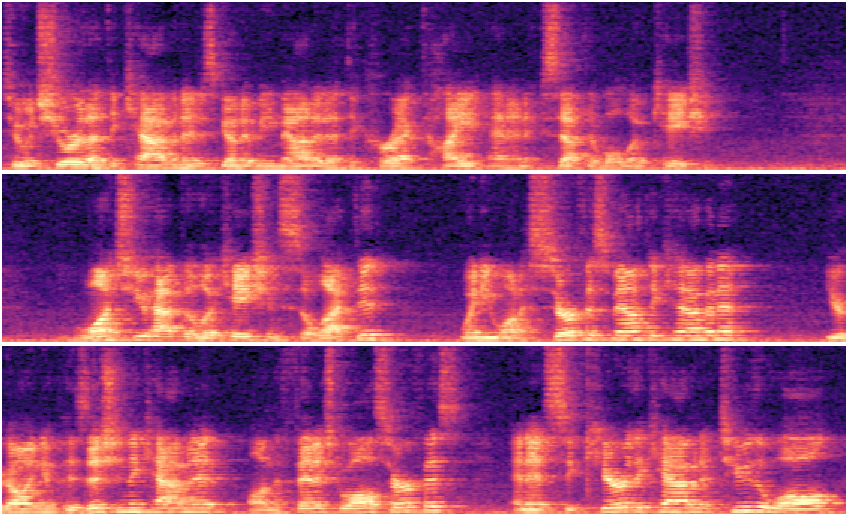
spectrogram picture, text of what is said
to ensure that the cabinet is going to be mounted at the correct height and an acceptable location. Once you have the location selected, when you want to surface mount the cabinet, you're going to position the cabinet on the finished wall surface and then secure the cabinet to the wall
